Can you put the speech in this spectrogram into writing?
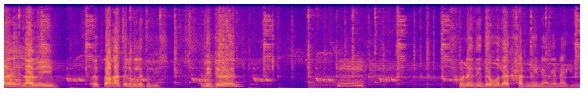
এই ওই পাকা চুলগুলো তুলিস। লিটন শুনে দিতে বোধ হয় খাটনি লাগে নাকি?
